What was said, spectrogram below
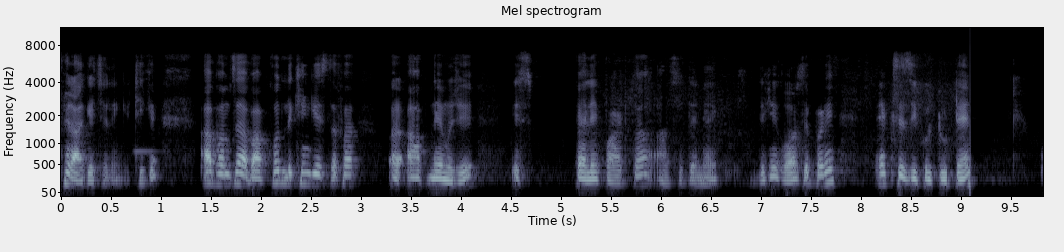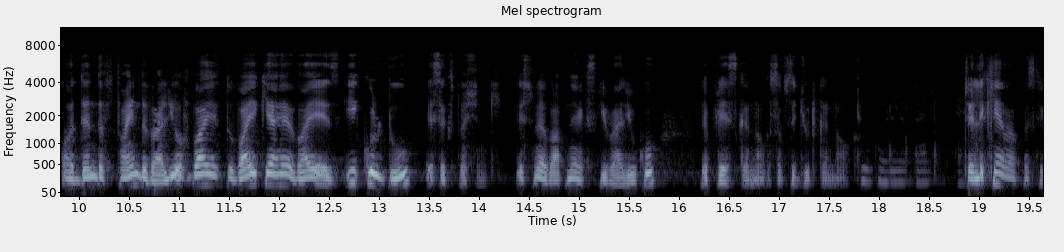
फिर आगे चलेंगे, ठीक है? अब हमसे अब आप खुद लिखेंगे इस दफ़ा और आपने मुझे इस पहले पार्ट का आंसर देना है। देखिए गौर से पढ़ें। X is equal to ten और then the find the value of y तो y क्या है? Y इज़ इक्वल टू इस एक्सप्रेशन की। इसमें अब आपने x की वैल्यू को रिप्लेस करना होगा सब्स्टिट्यूट करना होगा। 2 multiplied by चलिए लिखिए आप इसके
